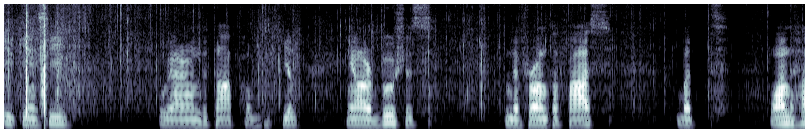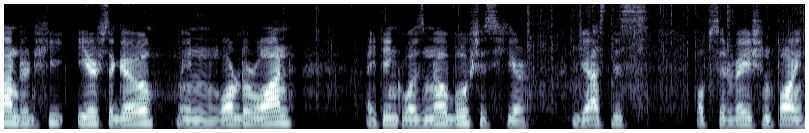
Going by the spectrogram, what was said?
You can see we are on the top of the hill. There are bushes in the front of us but 100 years ago in World War One, I think was no bushes here, just this observation point.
